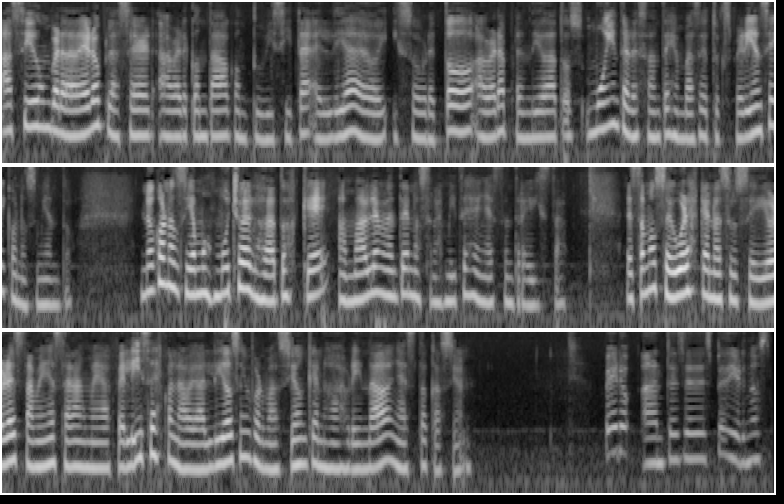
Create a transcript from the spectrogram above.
Ha sido un verdadero placer haber contado con tu visita el día de hoy y sobre todo haber aprendido datos muy interesantes en base a tu experiencia y conocimiento. No conocíamos mucho de los datos que amablemente nos transmites en esta entrevista. Estamos seguras que nuestros seguidores también estarán mega felices con la valiosa información que nos has brindado en esta ocasión. Pero antes de despedirnos,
